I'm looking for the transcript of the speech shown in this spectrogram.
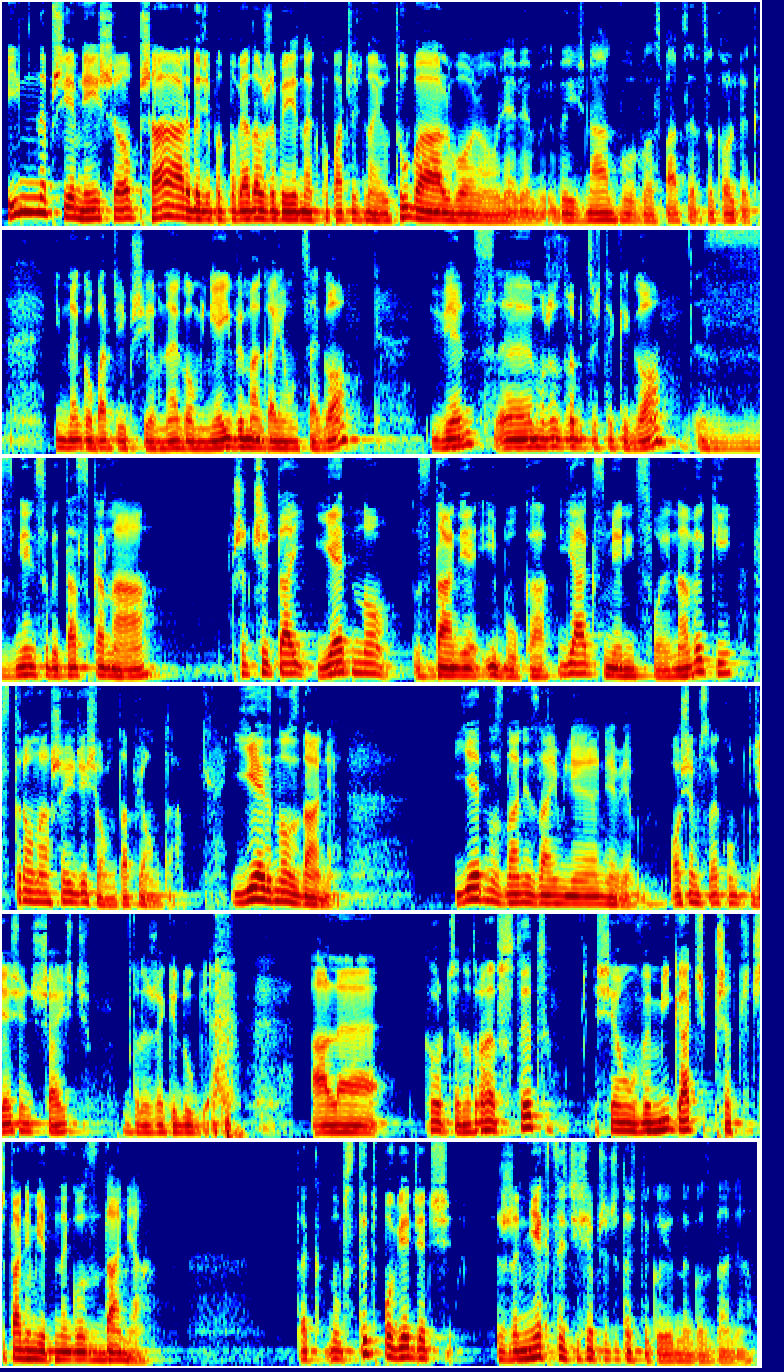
inne, przyjemniejsze obszary. Będzie podpowiadał, żeby jednak popatrzeć na YouTube'a albo, no nie wiem, wyjść na dwór, na spacer, cokolwiek innego, bardziej przyjemnego, mniej wymagającego. Więc y, może zrobić coś takiego. Zmień sobie taska na przeczytaj jedno zdanie e-booka Jak zmienić swoje nawyki, strona 65. Jedno zdanie. Jedno zdanie zajmie, nie wiem, 8 sekund, 10, 6, zależy jakie długie. Ale kurczę, no trochę wstyd się wymigać przed przeczytaniem jednego zdania. Tak, no wstyd powiedzieć, że nie chce ci się przeczytać tego jednego zdania.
